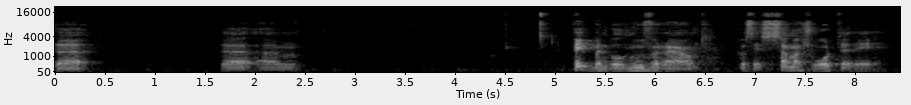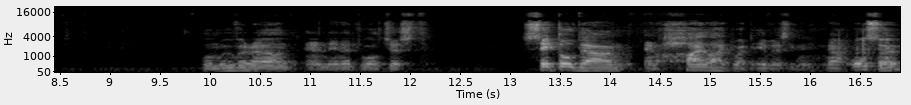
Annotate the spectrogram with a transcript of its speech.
the the um, pigment will move around because there's so much water there. Will move around and then it will just settle down and highlight whatever's in it. Now also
